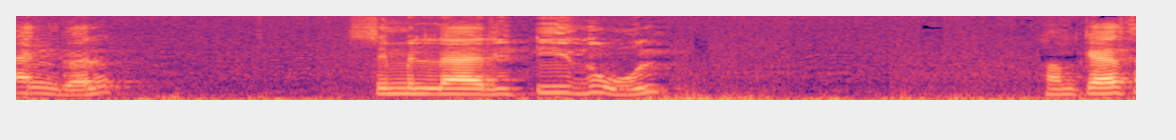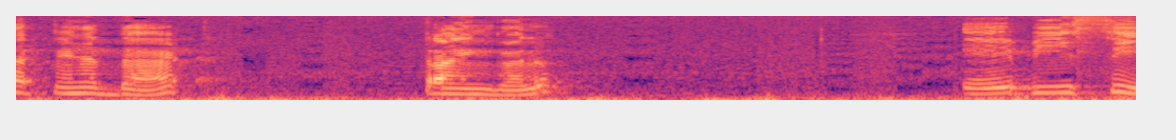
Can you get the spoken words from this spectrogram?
angle similarity rule हम कह सकते हैं that triangle A B C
